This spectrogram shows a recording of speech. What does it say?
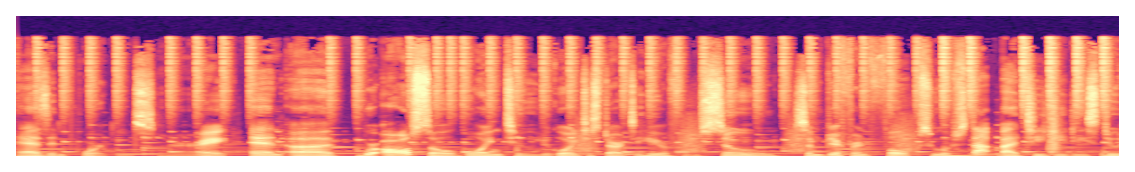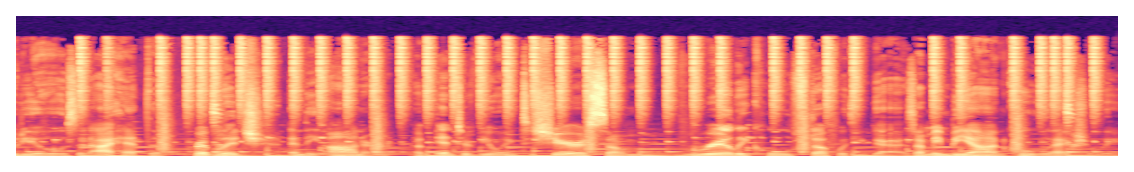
has importance. All right. And uh, we're also going to, you're going to start to hear from soon some different folks who have stopped by TGD Studios that I had the privilege and the honor of interviewing to share some really cool stuff with you guys. I mean, beyond cool, actually.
